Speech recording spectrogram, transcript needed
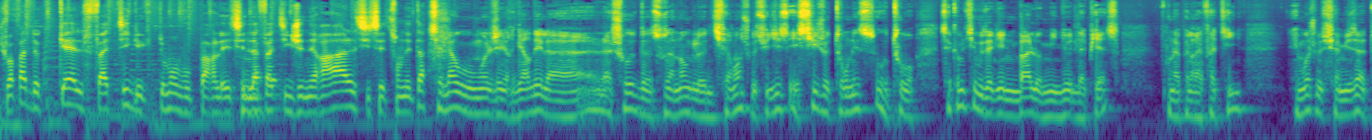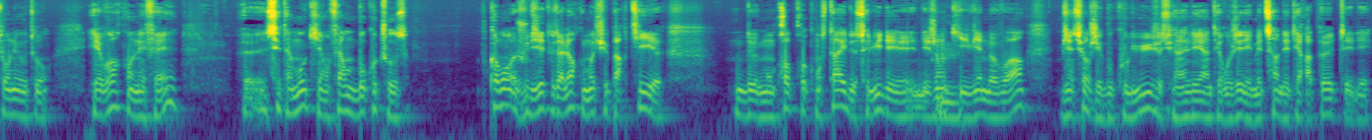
Je vois pas de quelle fatigue exactement vous parlez. C'est de la fatigue générale, si c'est de son état. C'est là où moi j'ai regardé la, chose sous un angle différent. Je me suis dit, et si je tournais autour? C'est comme si vous aviez une balle au milieu de la pièce, qu'on appellerait fatigue. Et moi, je me suis amusé à tourner autour. Et à voir qu'en effet, euh, c'est un mot qui enferme beaucoup de choses comment je vous disais tout à l'heure que moi je suis parti euh, de mon propre constat et de celui des, gens hmm. qui viennent me voir. Bien sûr, j'ai beaucoup lu, je suis allé interroger des médecins, des thérapeutes et des,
